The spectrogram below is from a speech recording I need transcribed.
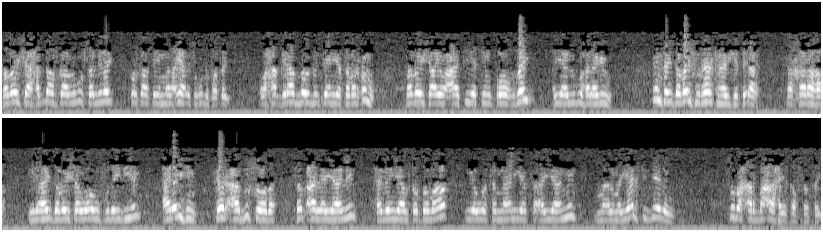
dabayshaa xaddhaafkaa lagu salliday kolkaasay madaxyaha isugu dhufatay oo xaqiraad ba u dhinteen iyo tabarxumo dabayshaayoo caatiyatin qooqday ayaa lagu halaagay wey intay dabayshu reerka haysatay arag sakharaha ilaahay dabayshaa waa uu fudaydiyey calayhim reer caadushooda sabca layaalin habeenyaal toddobaa iyo wa thamaaniyata ayaamin maalmayaal sideedow subax arbacahay qabsatay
